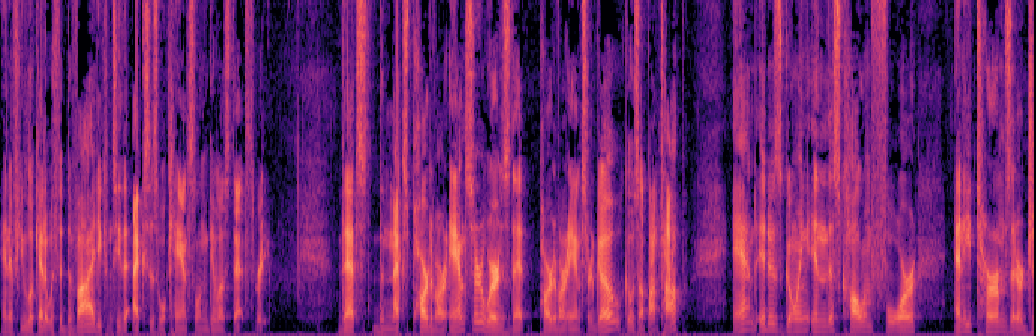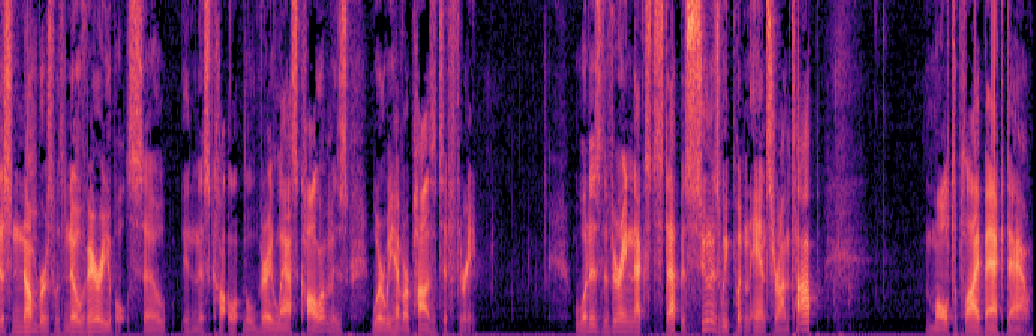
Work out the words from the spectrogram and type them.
And if you look at it with the divide, you can see the x's will cancel and give us that 3. That's the next part of our answer. Where does that part of our answer go? Goes up on top. And it is going in this column for any terms that are just numbers with no variables. So in this the very last column is where we have our positive 3. What is the very next step? As soon as we put an answer on top, multiply back down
